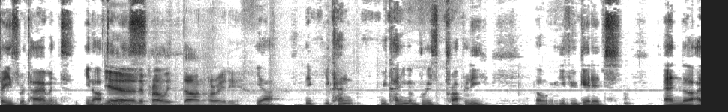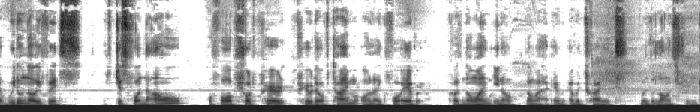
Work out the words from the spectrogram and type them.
face retirement. You know, after yeah this. they're probably done already yeah, you, you can't you can't even breathe properly uh, if you get it, and uh, I, we don't know if it's just for now or for a short period period of time or like forever. Because no one, you know, no one ever, ever tried it with the long string.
